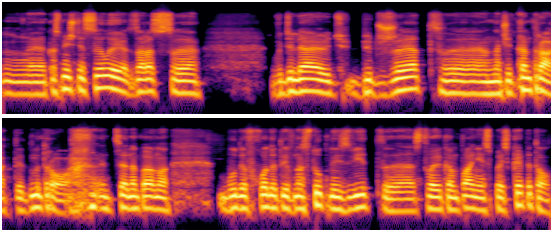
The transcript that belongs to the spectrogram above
е, космічні сили зараз. Е, виділяють бюджет, е, значить, контракти. Дмитро, це напевно буде входити в наступний звіт е, з твоєї компанії Space Capital.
